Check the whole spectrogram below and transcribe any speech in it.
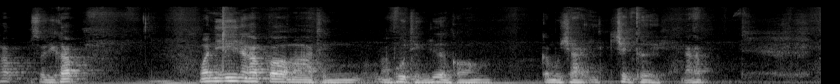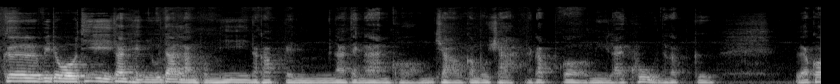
ครับ สวัสดีครับ วันนี้นะครับก็มาถึงมาพูดถึงเรื่องของกัมพูชาอีกเช่นเคยนะครับ คือวิดีโอที่ท่านเห็นอยู่ด้านหลังผมนี้นะครับ เป็นงานแต่งงานของชาวกัมพูชานะครับ ก็มีหลายคู่นะครับคือ แล้วก็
